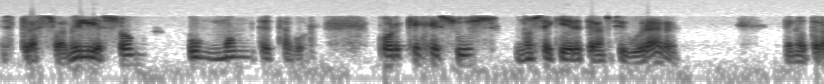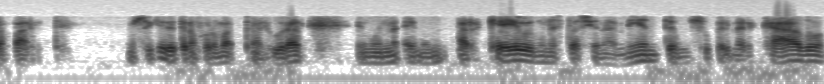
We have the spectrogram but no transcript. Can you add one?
Nuestras familias son un monte tabor, porque Jesús no se quiere transfigurar en otra parte, no se quiere transformar, transfigurar en un, parqueo, en un estacionamiento, en un supermercado,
